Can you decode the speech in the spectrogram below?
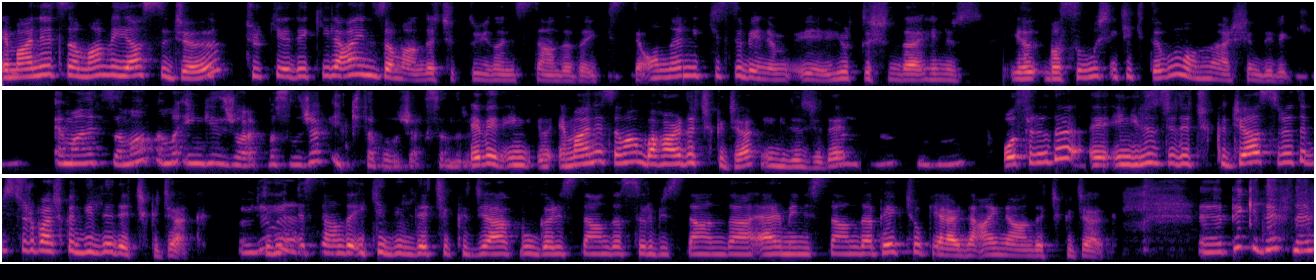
Emanet Zaman ve Yaz Sıcağı Türkiye'dekiyle aynı zamanda çıktı Yunanistan'da da ikisi de. Onların ikisi benim e, yurt dışında henüz basılmış iki kitabım onlar şimdilik. Emanet Zaman ama İngilizce olarak basılacak ilk kitap olacak sanırım. Evet Emanet Zaman baharda çıkacak İngilizce'de. Hı hı. O sırada e, İngilizce'de çıkacağı sırada bir sürü başka dilde de çıkacak. Öyle İşte mi? Hindistan'da iki dilde çıkacak, Bulgaristan'da, Sırbistan'da, Ermenistan'da pek çok yerde aynı anda çıkacak. Ee, peki Defne,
